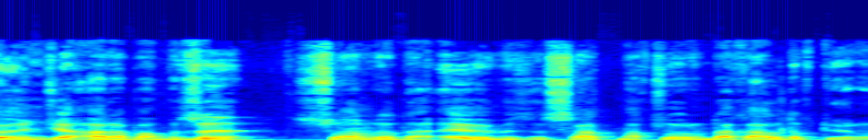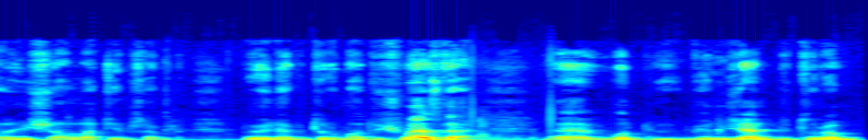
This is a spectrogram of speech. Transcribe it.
önce arabamızı sonra da evimizi satmak zorunda kaldık diyorlar. İnşallah kimse böyle bir duruma düşmez de e, bu güncel bir durum.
